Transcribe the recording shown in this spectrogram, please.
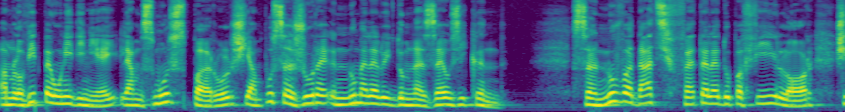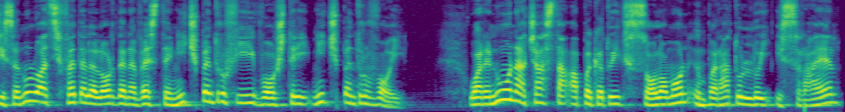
Am lovit pe unii din ei, le-am smuls părul și i-am pus să jure în numele lui Dumnezeu zicând să nu vă dați fetele după fiii lor și să nu luați fetele lor de neveste nici pentru fiii voștri, nici pentru voi. Oare nu în aceasta a păcătuit Solomon, împăratul lui Israel?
